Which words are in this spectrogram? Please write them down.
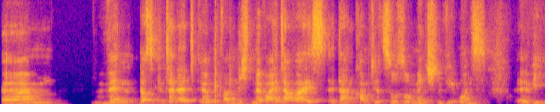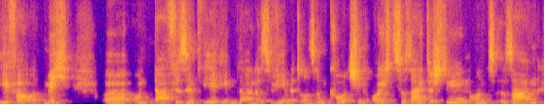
Ähm, wenn das Internet irgendwann nicht mehr weiter weiß, dann kommt ihr zu so Menschen wie uns, äh, wie Eva und mich, äh, und dafür sind wir eben da, dass wir mit unserem Coaching euch zur Seite stehen und sagen,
